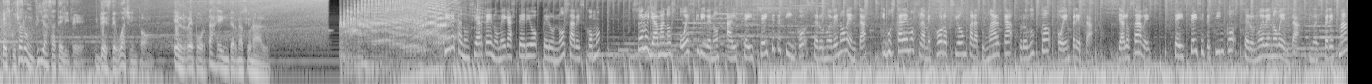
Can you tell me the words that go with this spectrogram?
Escucharon vía satélite desde Washington el reportaje internacional. ¿Quieres anunciarte en Omega Stereo pero no sabes cómo? Solo llámanos o escríbenos al 6675-0990 y buscaremos la mejor opción para tu marca, producto o empresa. Ya lo sabes, 6675-0990. No esperes más.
